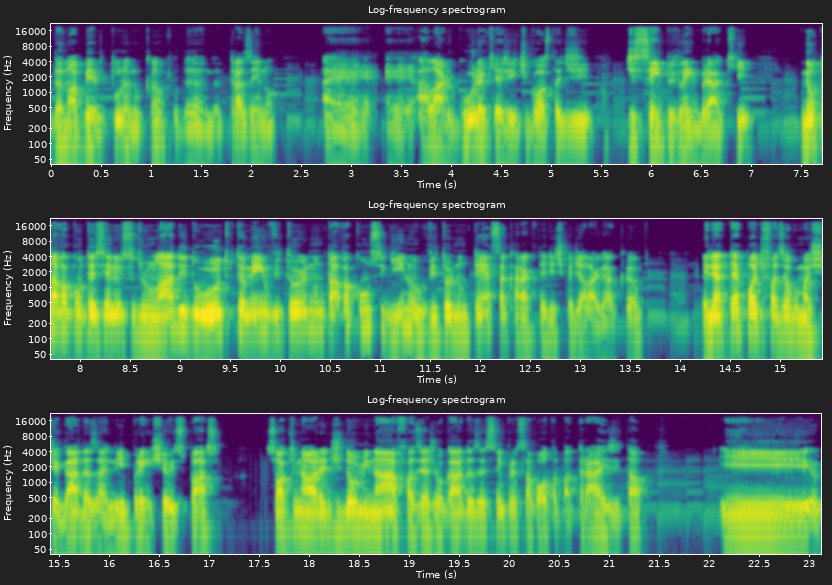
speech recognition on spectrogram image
dando, abertura no campo, dando, trazendo é, é, a largura que a gente gosta de, de sempre lembrar aqui. Não estava acontecendo isso de um lado e do outro também o Vitor não estava conseguindo. O Vitor não tem essa característica de alargar campo. Ele até pode fazer algumas chegadas ali, preencher o espaço, só que na hora de dominar, fazer as jogadas, é sempre essa volta para trás e tal. E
